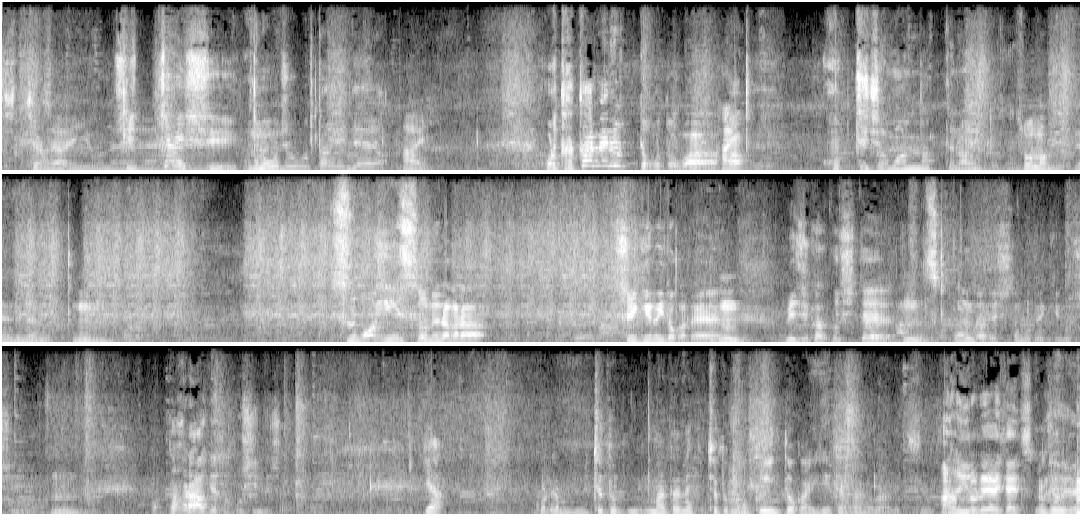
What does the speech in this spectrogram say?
ちっちちゃゃいいよね。ちっちゃいしこの状態で。はい。これ畳めるってことは、はい。あこっち邪魔になってないんだ。ねそうなんです全然。うん、すごいいいっすよね。だから CQB とかでうん。短くして突っん込んだりしてもできるし、うん。だからアケさん欲しいんでしょ？いやこれちょっとまたねちょっと刻印とか入れたがあるんですよ。あのいろいろやりたいですか？いろいろ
